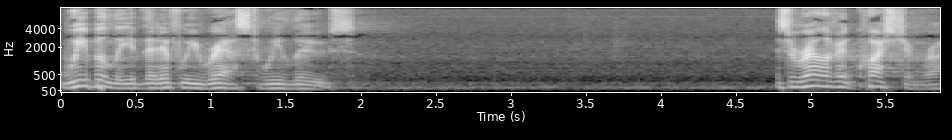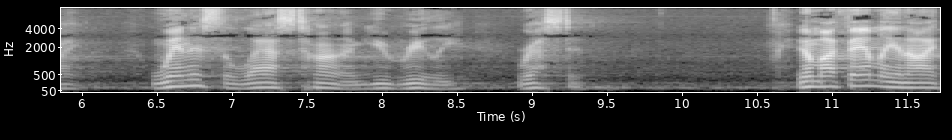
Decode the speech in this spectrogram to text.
we believe that if we rest, we lose. It's a relevant question, right? When is the last time you really rested? You know, my family and I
